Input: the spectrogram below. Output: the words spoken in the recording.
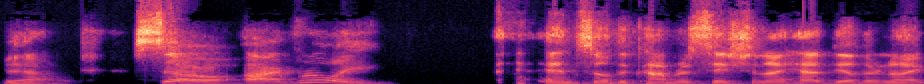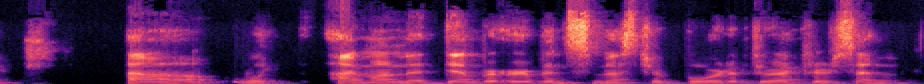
yeah so i really and so the conversation i had the other night uh with i'm on the denver urban semester board of directors and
